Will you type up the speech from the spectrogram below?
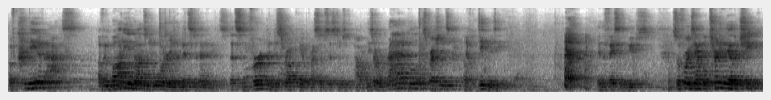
of creative acts of embodying God's new order in the midst of enemies that subvert and disrupt the oppressive systems of power. These are radical expressions of dignity in the face of abuse. So, for example, turning the other cheek.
